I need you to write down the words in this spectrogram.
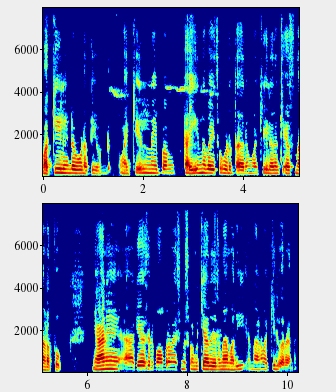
വക്കീലിന്റെ കൂടത്തിയുണ്ട് വക്കീലിന് ഇപ്പം കയ്യിൽ നിന്ന് പൈസ കൊടുത്താലും വക്കീൽ അത് കേസ് നടത്തും. ഞാൻ ആ കേസിൽ കോംപ്രമൈസിന് ശ്രമിക്കാതെ ഇരുന്നാൽ മതി എന്നാണ് വക്കീൽ പറയുന്നത്.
